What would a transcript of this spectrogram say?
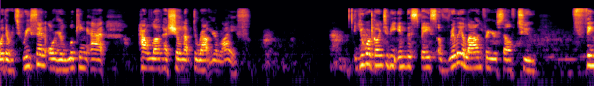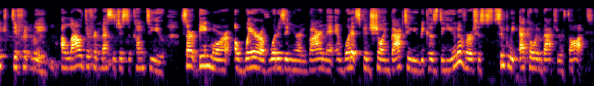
whether it's recent or you're looking at how love has shown up throughout your life. You are going to be in this space of really allowing for yourself to think differently, allow different messages to come to you, start being more aware of what is in your environment and what it's been showing back to you because the universe is simply echoing back your thoughts,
